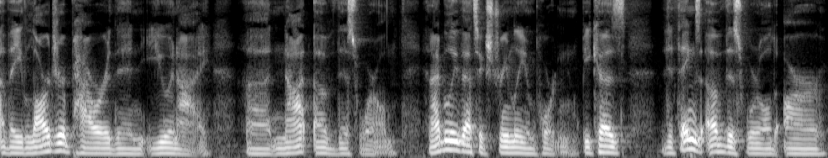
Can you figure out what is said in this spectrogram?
of a larger power than you and I, uh, not of this world. And I believe that's extremely important because the things of this world are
